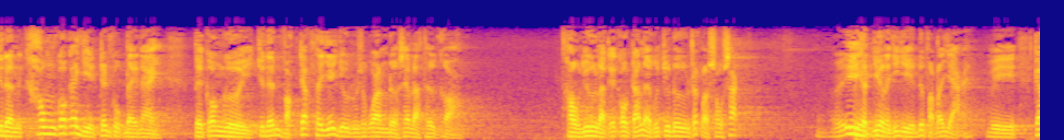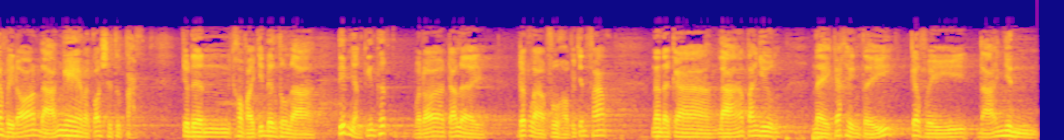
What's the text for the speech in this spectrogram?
Cho nên không có cái gì trên cuộc đời này, từ con người cho đến vật chất thế giới vũ trụ xung quanh được xem là thường còn. Hầu như là cái câu trả lời của chư đư rất là sâu sắc. Y hệt như là những gì đức phật đã dạy, vì các vị đó đã nghe và có sự thực tập. Cho nên không phải chỉ đơn thuần là tiếp nhận kiến thức và đó trả lời rất là phù hợp với chánh pháp. Nandaka đã tán dương này các hiền tỷ các vị đã nhìn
